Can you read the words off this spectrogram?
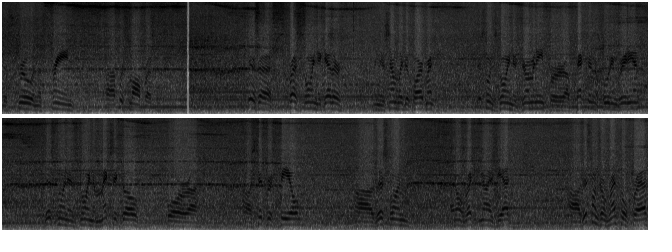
the screw, and the screen uh, for small presses. Here's a press going together in the assembly department. This one's going to Germany for uh, pectin, a food ingredient. This one is going to Mexico for uh, uh, citrus peel. Uh, this one I don't recognize yet. Uh, this one's a rental press.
